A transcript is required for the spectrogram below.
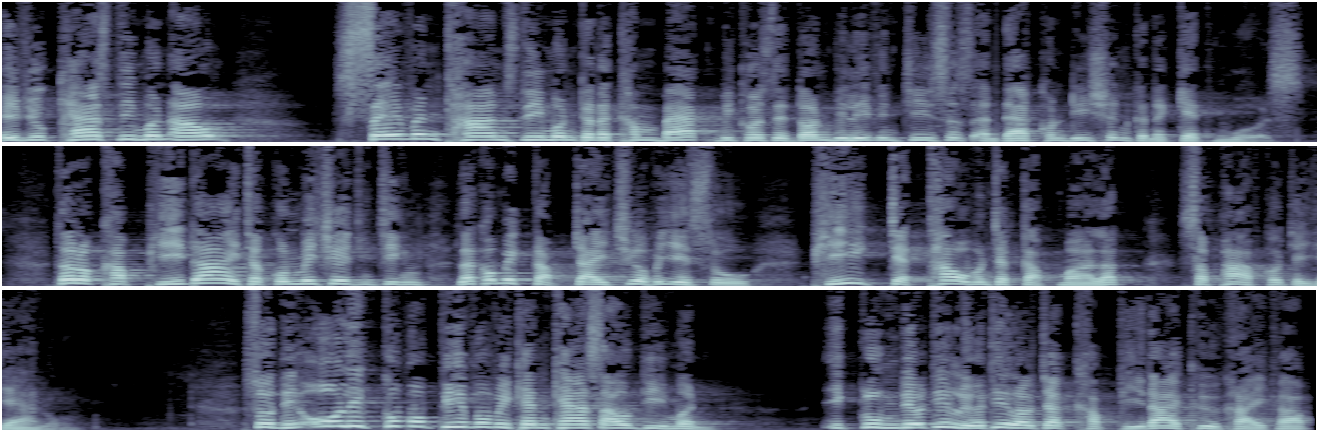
if you cast demon out, seven times demon gonna come back because they don't believe in Jesus and their condition gonna get worse. ถ้าเราขับผีได้จากคนไม่เชื่อจริง ๆ แล้วเขาไม่กลับใจเชื่อพระเยซู ผีอีกเจ็ดเท่ามันจะกลับมาแล้วสภาพเขาจะแย่ลง so the only group of people we can cast out demon อีกกลุ่มเดียวที่เหลือที่เราจะขับผีได้คือใครครับ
